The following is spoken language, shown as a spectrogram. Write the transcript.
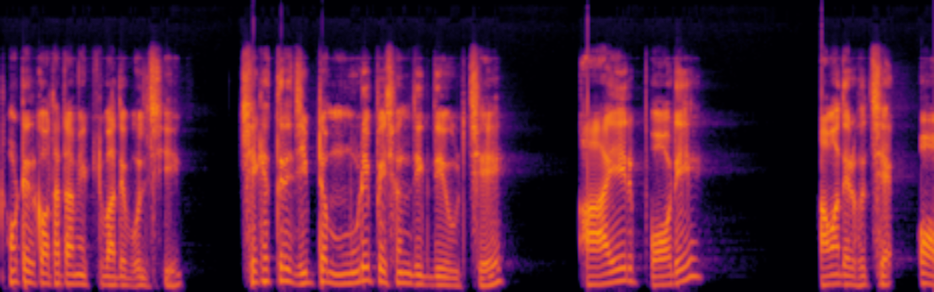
ঠোঁটের কথাটা আমি একটু বাদে বলছি, সেক্ষেত্রে জীবটা মুড়ে পেছন দিক দিয়ে উঠছে আয়ের পরে আমাদের হচ্ছে অ।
